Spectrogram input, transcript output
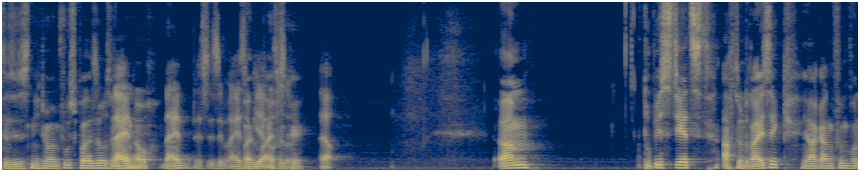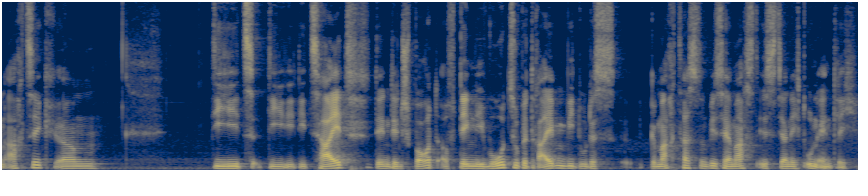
Das ist nicht nur im Fußball so, sondern Nein, auch. nein, das ist im Eishockey auch so. Eishockey. Ja. Ähm, du bist jetzt 38, Jahrgang 85. Ähm, die, die, die Zeit, den, den Sport auf dem Niveau zu betreiben, wie du das gemacht hast und bisher machst, ist ja nicht unendlich.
